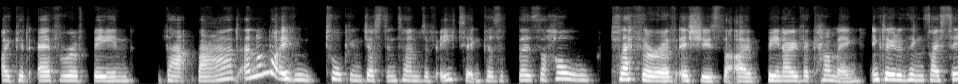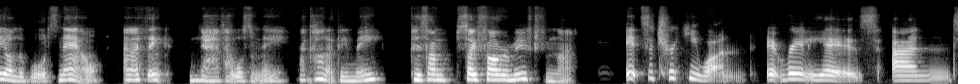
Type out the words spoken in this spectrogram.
I could ever have been that bad. And I'm not even talking just in terms of eating, because there's a whole plethora of issues that I've been overcoming, including things I see on the wards now. And I think, no, that wasn't me. That can't have been me, because I'm so far removed from that. It's a tricky one. It really is. And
